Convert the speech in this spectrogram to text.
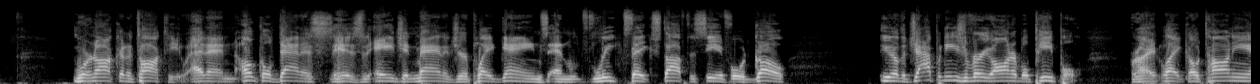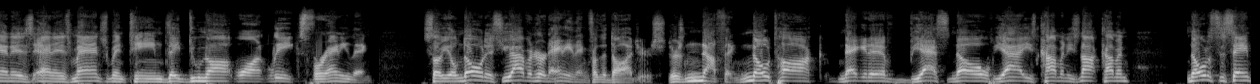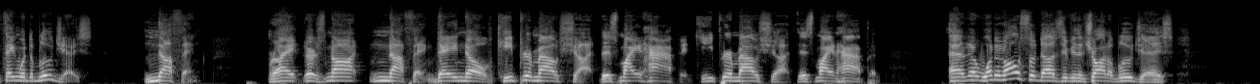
we're not going to talk to you. And then Uncle Dennis, his agent manager, played games and leaked fake stuff to see if it would go. You know, the Japanese are very honorable people, right? Like Ohtani and his and his management team, they do not want leaks for anything. So you'll notice you haven't heard anything from the Dodgers. There's nothing. No talk, negative, yes, no, yeah, he's coming, he's not coming. Notice the same thing with the Blue Jays. Nothing. Right? There's not nothing. They know. Keep your mouth shut. This might happen. Keep your mouth shut. This might happen. And what it also does, if you're the Toronto Blue Jays,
